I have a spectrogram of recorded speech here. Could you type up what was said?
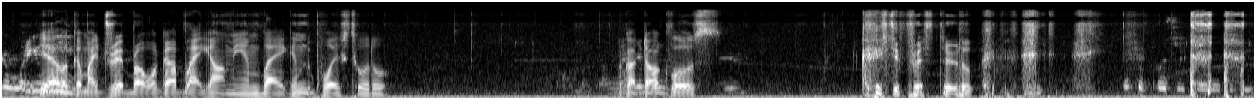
What do you Yeah, mean? look at my drip, bro. I got black on me. I'm black. I'm the police turtle. Oh I got dog clothes. Depressed turtle. That's a pussy turtle to.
